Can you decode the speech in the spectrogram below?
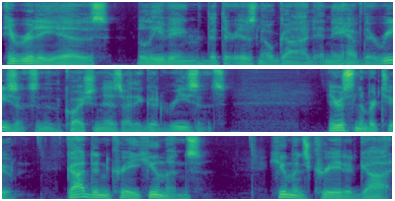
it really is believing that there is no God and they have their reasons. And then the question is, are they good reasons? Here's number two God didn't create humans, humans created God.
